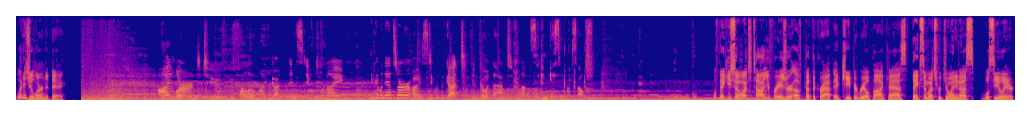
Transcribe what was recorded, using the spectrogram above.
What did you learn today? I learned to follow my gut instinct. When I think of an answer, I stick with the gut and go with that, not second guessing myself. Well, thank you so much, Tanya Frazier of Cut the Crap and Keep It Real podcast. Thanks so much for joining us. We'll see you later.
